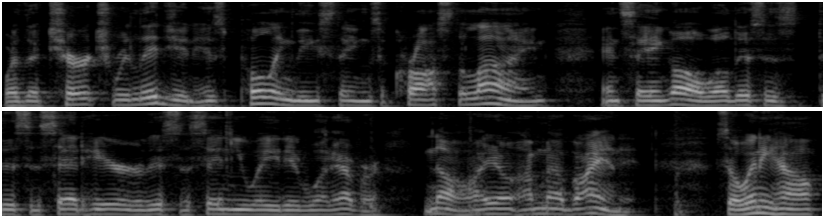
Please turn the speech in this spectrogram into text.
where the church religion is pulling these things across the line and saying, "Oh, well, this is this is said here, or this is insinuated, whatever." No, I don't. I'm not buying it. So anyhow,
